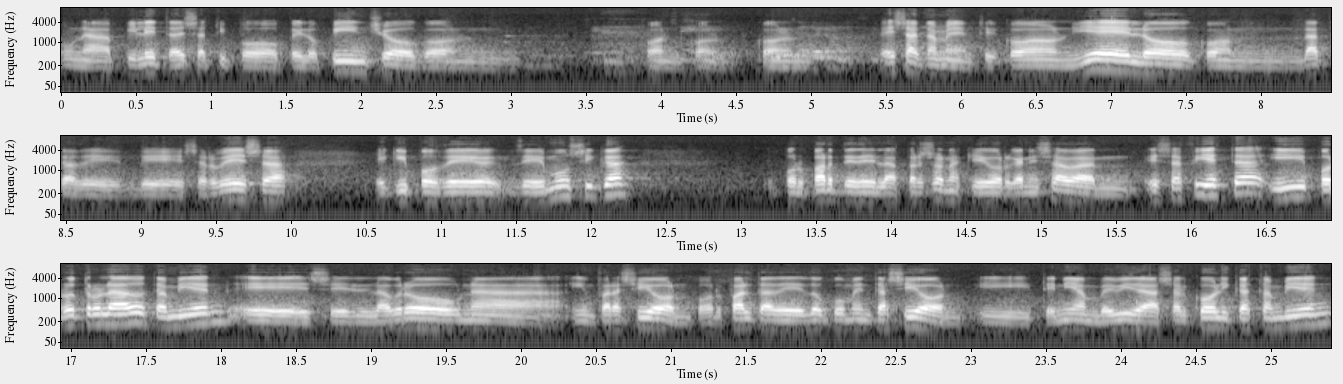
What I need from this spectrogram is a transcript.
una pileta de ese tipo pelo pincho con, con, con- con- exactamente, con hielo, con latas de, de cerveza, equipos de, de música por parte de las personas que organizaban esa fiesta y por otro lado también eh, se labró una infracción por falta de documentación y tenían bebidas alcohólicas también,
